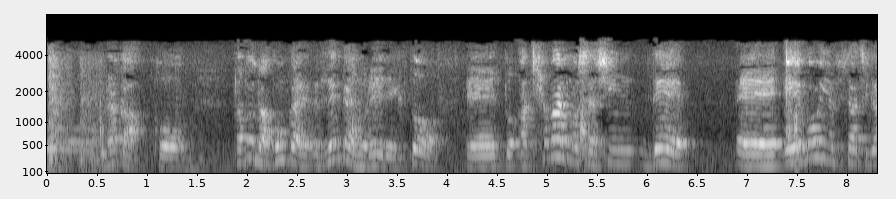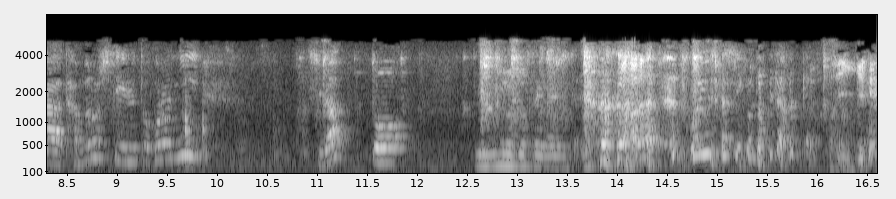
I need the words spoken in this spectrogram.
ーなんかこう例えば今回前回の例でいくと,、えー、と秋葉原の写真で、えー、A ボーイの人たちがたむろしているところにちらっと右の女性がいるみたいなそういう写真を撮りたかったのちげえ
